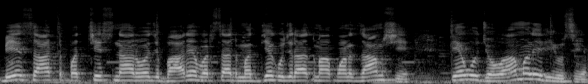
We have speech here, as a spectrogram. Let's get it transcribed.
બે સાત પચીસના રોજ ભારે વરસાદ મધ્ય ગુજરાતમાં પણ જામશે તેવું જોવા મળી રહ્યું છે.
